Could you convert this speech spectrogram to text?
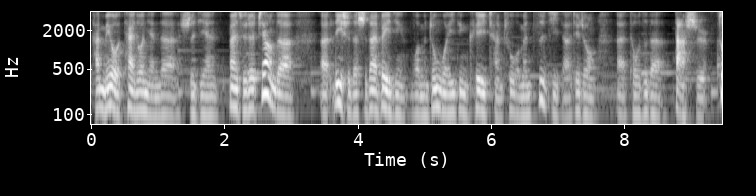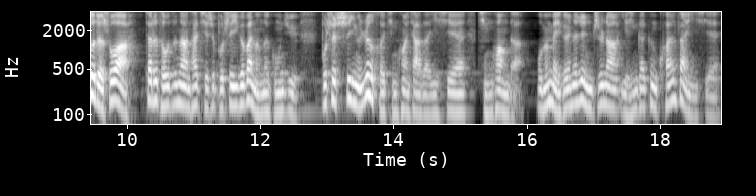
还没有太多年的时间。伴随着这样的呃历史的时代背景，我们中国一定可以产出我们自己的这种呃投资的大师。作者说啊，价值投资呢，它其实不是一个万能的工具，不是适应任何情况下的一些情况的。我们每个人的认知呢，也应该更宽泛一些。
